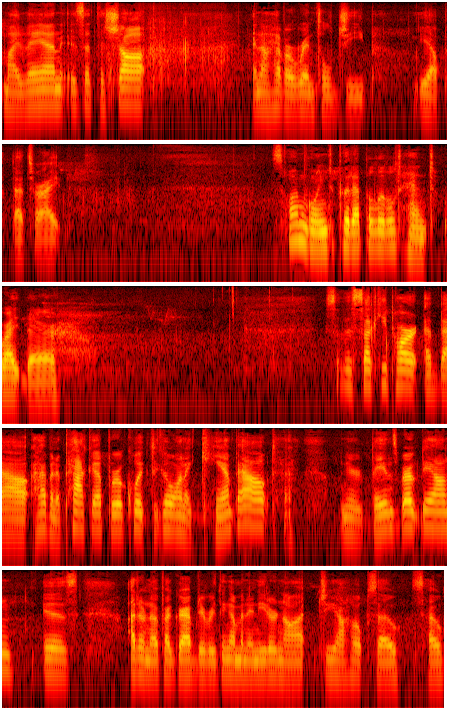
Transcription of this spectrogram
my van is at the shop and I have a rental Jeep. Yep, that's right. So I'm going to put up a little tent right there. So the sucky part about having to pack up real quick to go on a camp out when your van's broke down is I don't know if I grabbed everything I'm going to need or not. Gee, I hope so. So,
